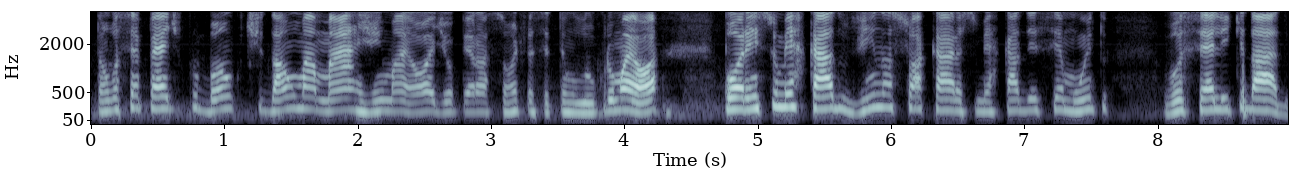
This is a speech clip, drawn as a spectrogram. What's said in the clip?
Então você pede para o banco te dar uma margem maior de operações, para você ter um lucro maior. Porém, se o mercado vir na sua cara, se o mercado descer muito, você é liquidado.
